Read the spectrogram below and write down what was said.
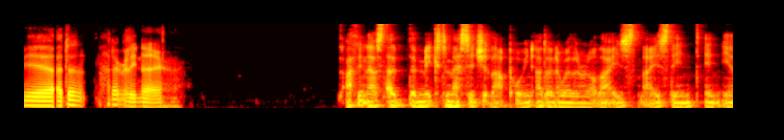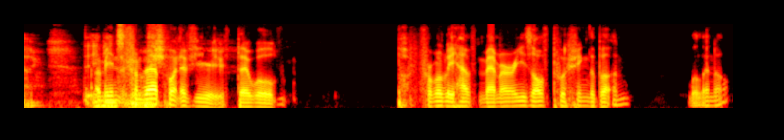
yeah, I don't, I don't really know. I think that's the, the mixed message at that point. I don't know whether or not that is that is the in, in, you know. The I mean, from their point of view, they will probably have memories of pushing the button. Will they not?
